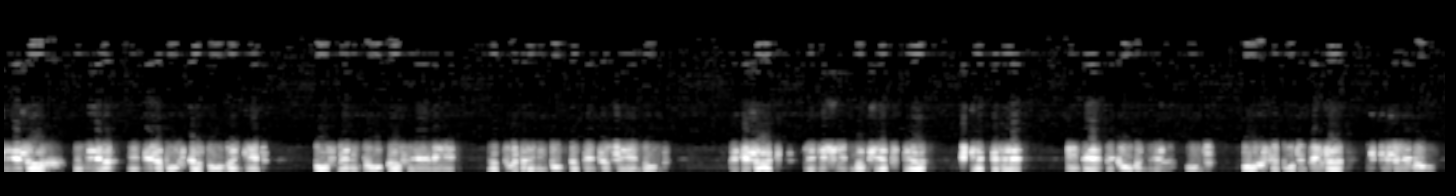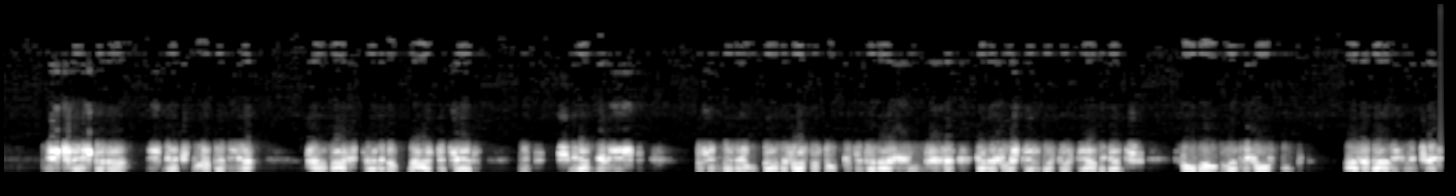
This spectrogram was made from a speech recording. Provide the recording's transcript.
Sie ist auch bei mir, wenn dieser Podcast online geht, auf meinem Blog auf www.naturtraining.at zu sehen. Und wie gesagt, lege ich jedem ans Herz, der stärkere Hände bekommen will. Und auch für Bodybuilder ist diese Übung nicht schlecht. Also ich merke es nur bei mir, nach zwei Minuten Haltezeit mit schwerem Gewicht, da sind meine Unterarme fast das Doppelte danach und kann mir vorstellen, dass das die Arme ganz sauber und ordentlich aufpumpt. Also dann, ich wünsche euch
